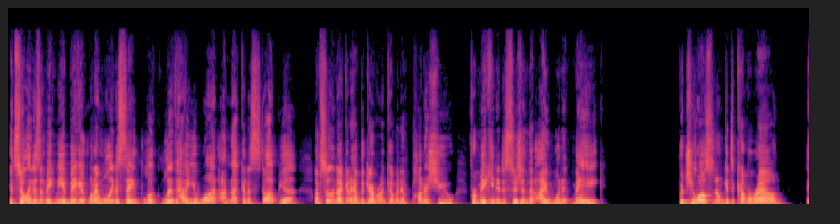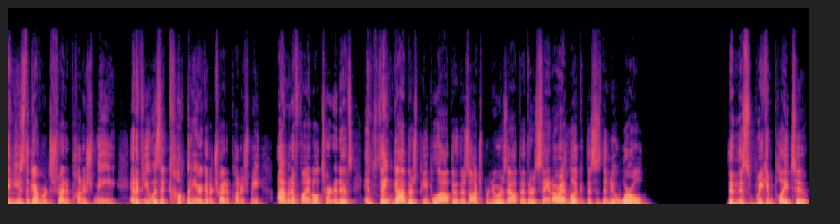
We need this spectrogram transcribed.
It certainly doesn't make me a bigot when I'm willing to say, look, live how you want. I'm not going to stop you. I'm certainly not going to have the government come in and punish you for making a decision that I wouldn't make. But you also don't get to come around and use the government to try to punish me. And if you as a company are going to try to punish me, I'm going to find alternatives. And thank God there's people out there, there's entrepreneurs out there that are saying, all right, look, if this is the new world, then this we can play too.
